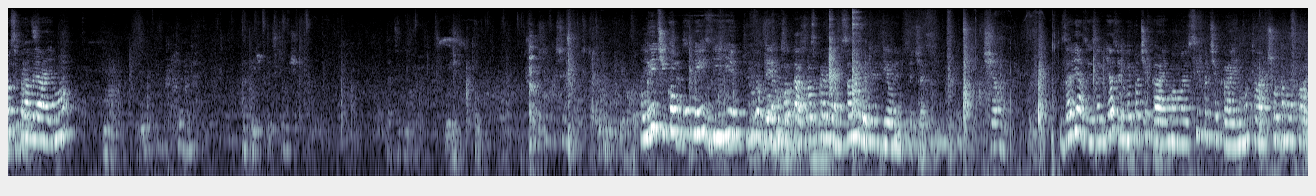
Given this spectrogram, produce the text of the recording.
розправляємо. Личиком униз її кладемо, отак розправляємо. Ви робимо зараз. Зав'язуй, зав'язуй, ми почекаємо, ми всі почекаємо. Так, що там упало?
